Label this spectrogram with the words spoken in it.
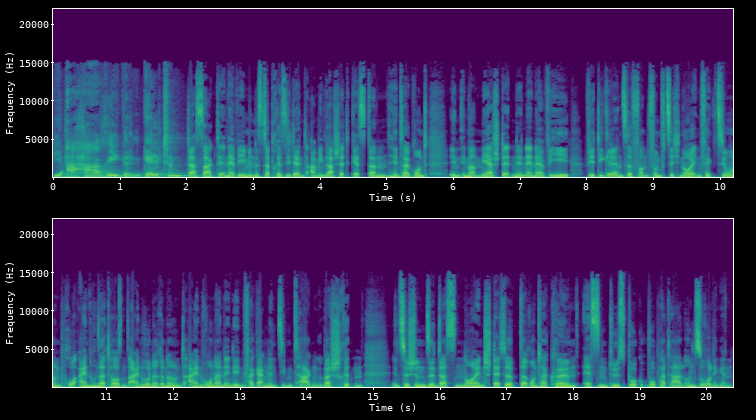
die Aha-Regeln gelten. Das sagte NRW-Ministerpräsident Armin Laschet gestern. Hintergrund, in immer mehr Städten in NRW wird die Grenze von 50 Neuinfektionen pro 100.000 Einwohnerinnen und Einwohnern in den vergangenen sieben Tagen überschritten. Inzwischen sind das neun Städte, darunter Köln, Essen, Duisburg, Wuppertal und Solingen.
